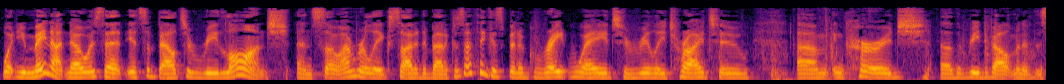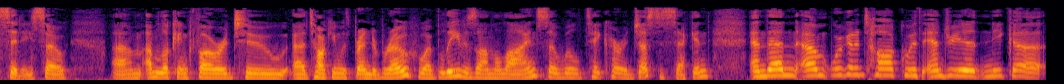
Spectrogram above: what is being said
What you may not know is that it's about to relaunch. And so I'm really excited about it because I think it's been a great way to really try to um, encourage uh, the redevelopment of the city. So um, I'm looking forward to uh, talking with Brenda Breaux, who I believe is on the line, so we'll take her in just a second. And then um, we're going to talk with Andreanecia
